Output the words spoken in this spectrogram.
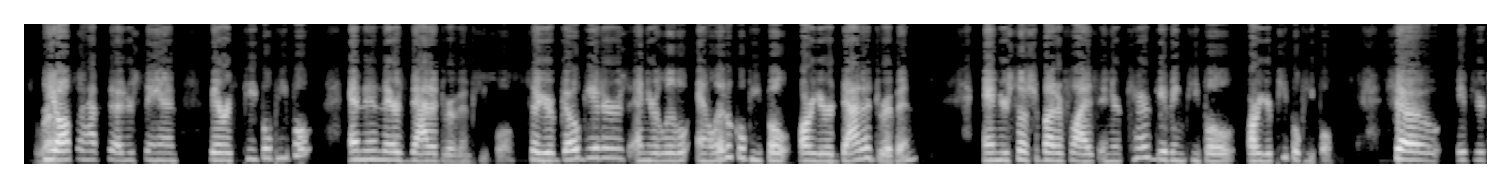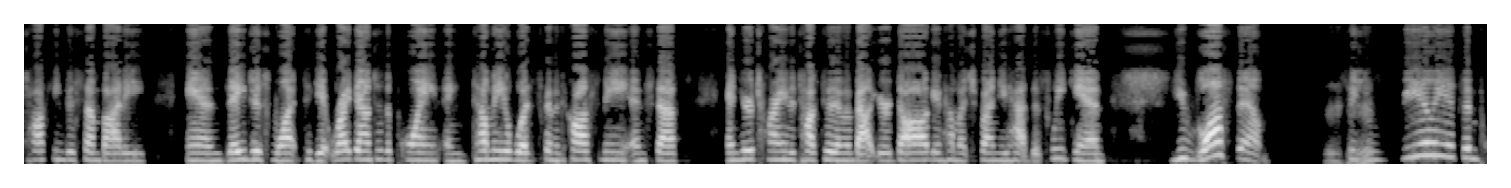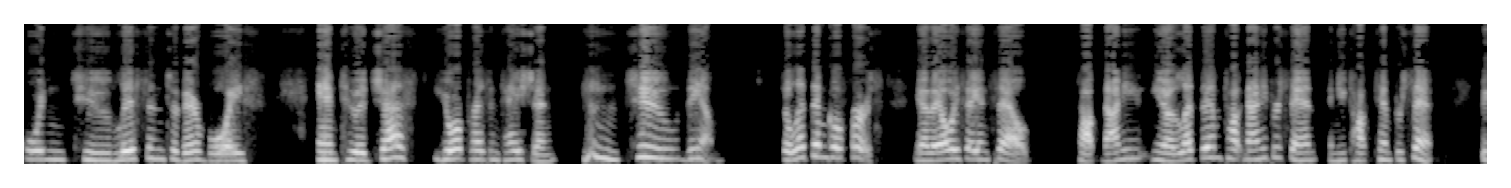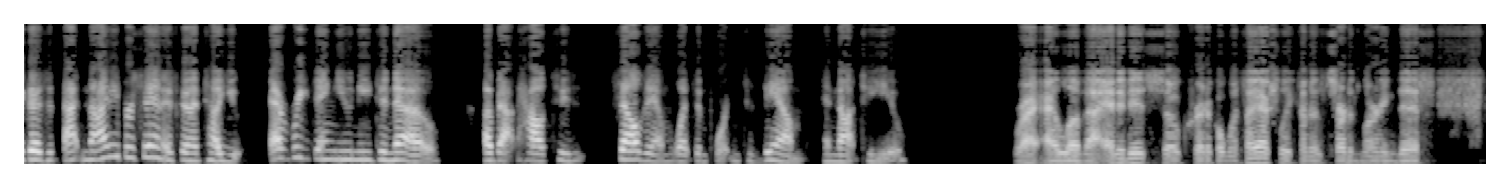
Right. You also have to understand there's people people and then there's data driven people. So your go-getters and your little analytical people are your data driven and your social butterflies and your caregiving people are your people people. So if you're talking to somebody and they just want to get right down to the point and tell me what it's going to cost me and stuff, and you're trying to talk to them about your dog and how much fun you had this weekend, you've lost them. Mm-hmm. So you really, it's important to listen to their voice and to adjust your presentation to them. So let them go first. You know, they always say in sales, talk 90, you know, let them talk 90% and you talk 10% because that 90% is going to tell you everything you need to know about how to sell them what's important to them and not to you. Right. I love that. And it is so critical. Once I actually kind of started learning this,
